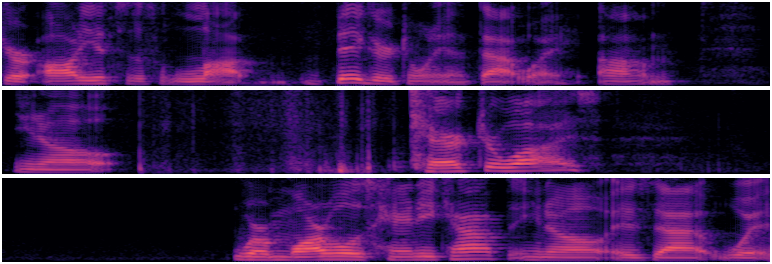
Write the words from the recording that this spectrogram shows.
your audience is a lot bigger doing it that way. Um, you know, character wise, where Marvel is handicapped, you know, is that with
